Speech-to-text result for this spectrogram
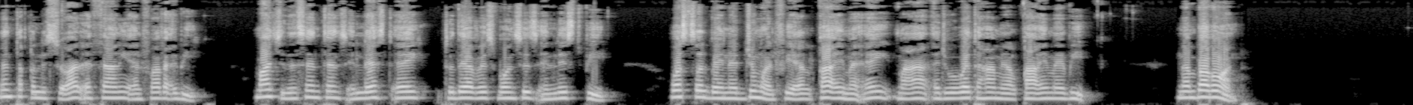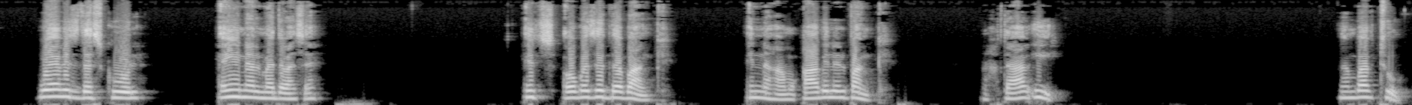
ننتقل للسؤال الثاني الفرع B Match the sentence in list A to their responses in list B وصل بين الجمل في القائمة A مع أجوبتها من القائمة B Number 1 Where is the school? أين المدرسة؟ It's opposite the bank إنها مقابل البنك نختار E Number 2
